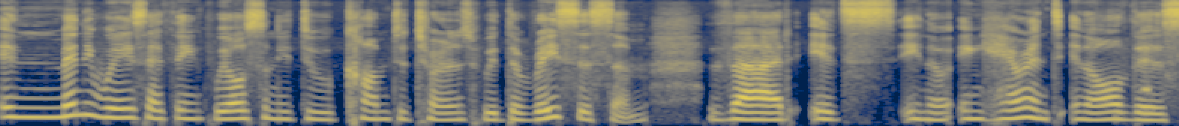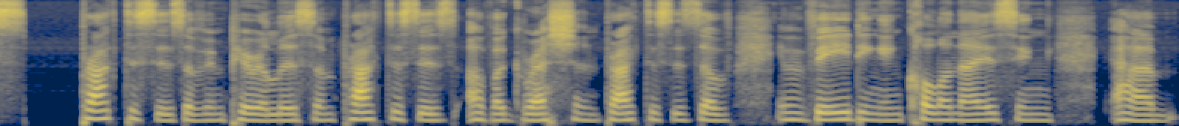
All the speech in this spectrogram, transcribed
in many ways, I think we also need to come to terms with the racism that it's you know inherent in all this practices of imperialism, practices of aggression, practices of invading and colonizing um,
